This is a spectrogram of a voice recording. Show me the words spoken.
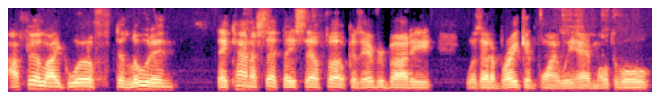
I feel like with the looting, they kind of set themselves up because everybody was at a breaking point. We had multiple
